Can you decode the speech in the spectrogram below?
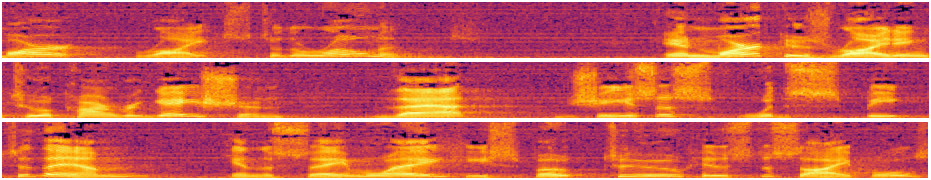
Mark writes to the Romans. And Mark is writing to a congregation that Jesus would speak to them in the same way he spoke to his disciples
